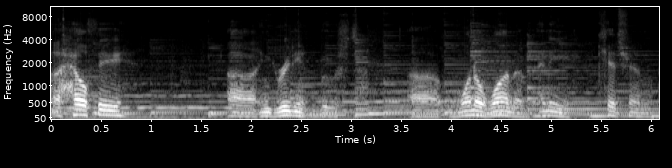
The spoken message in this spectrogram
a healthy uh, ingredient boost. Uh, 101 of any kitchen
